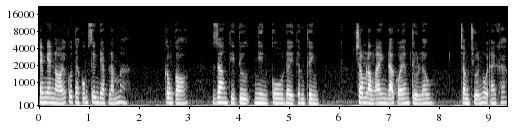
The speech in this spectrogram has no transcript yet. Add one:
Em nghe nói cô ta cũng xinh đẹp lắm mà. Không có. Giang thì tự nhìn cô đầy thâm tình. Trong lòng anh đã có em từ lâu, Chẳng chứa nổi ai khác.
